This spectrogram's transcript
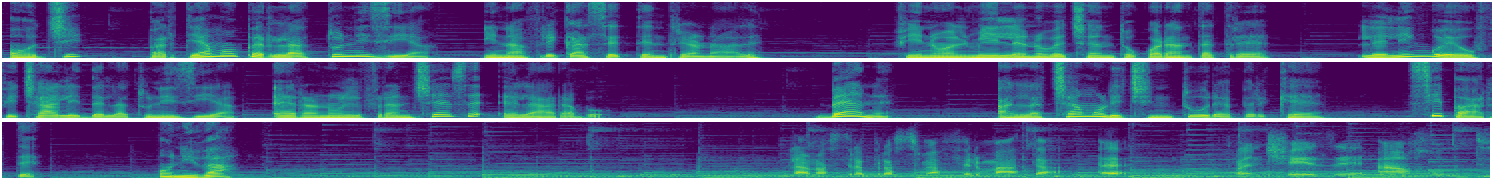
Oggi partiamo per la Tunisia, in Africa settentrionale. Fino al 1943 le lingue ufficiali della Tunisia erano il francese e l'arabo. Bene, allacciamo le cinture perché si parte. On y va! La nostra prossima fermata è francese en route.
